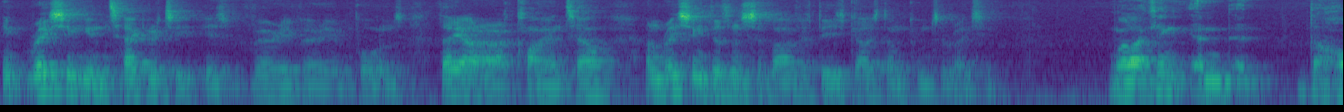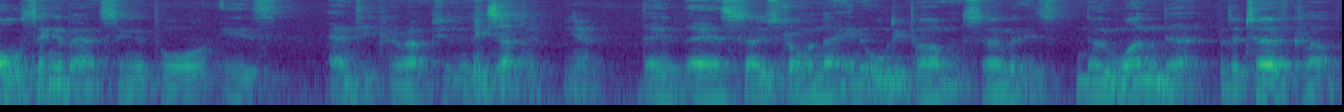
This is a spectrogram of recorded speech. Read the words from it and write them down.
in, racing integrity is very, very important. They are our clientele, and racing doesn't survive if these guys don't come to racing. Well, I think, and uh, the whole thing about Singapore is anti-corruption, exactly, it? yeah. They, they are so strong on that in all departments, so it's no wonder the turf club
